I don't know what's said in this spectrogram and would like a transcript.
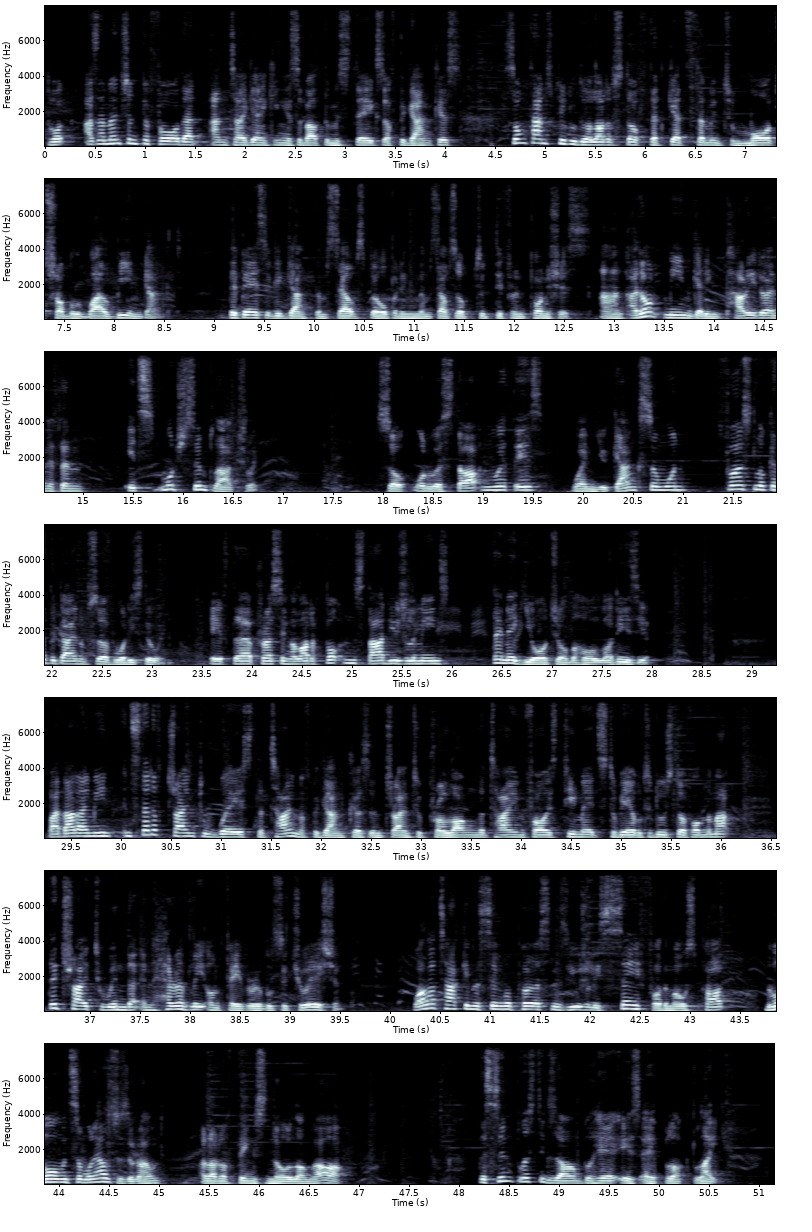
But as I mentioned before that anti-ganking is about the mistakes of the gankers, sometimes people do a lot of stuff that gets them into more trouble while being ganked. They basically gank themselves by opening themselves up to different punishes. And I don't mean getting parried or anything, it's much simpler actually. So what we're starting with is, when you gank someone, first look at the guy and observe what he's doing. If they're pressing a lot of buttons, that usually means they make your job a whole lot easier. By that I mean, instead of trying to waste the time of the gankers and trying to prolong the time for his teammates to be able to do stuff on the map, they try to win the inherently unfavourable situation. While attacking a single person is usually safe for the most part, the moment someone else is around, a lot of things no longer are. The simplest example here is a blocked light.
